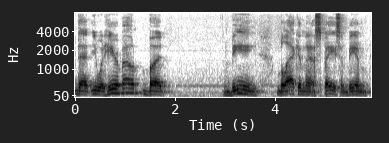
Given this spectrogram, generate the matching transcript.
that you would hear about, but being black in that space and being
